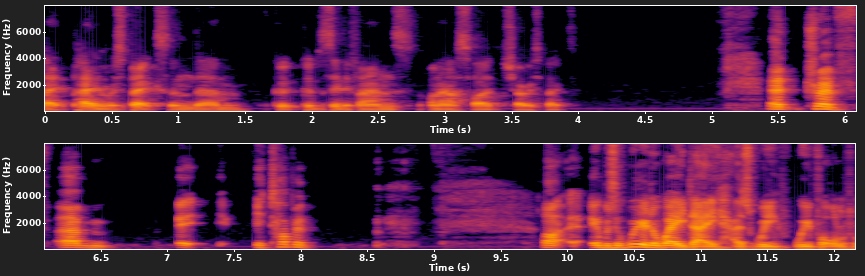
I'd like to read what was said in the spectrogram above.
pay, paying respects, and um, good good to see the fans on our side show respect. Uh, Trev, um, it, it, it like it was a weird away day, as we've we've all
